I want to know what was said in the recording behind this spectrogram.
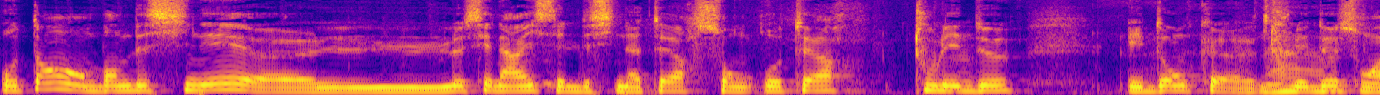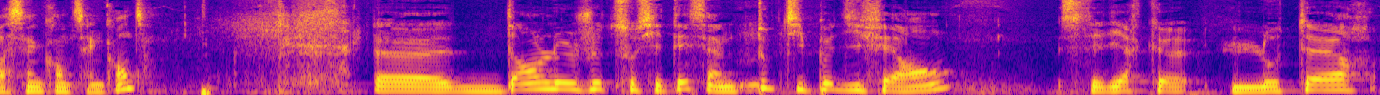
Autant en bande dessinée, euh, le scénariste et le dessinateur sont auteurs tous les deux, et donc euh, tous Ah. les deux sont à 50-50. Euh, dans le jeu de société, c'est un tout petit peu différent. C'est-à-dire que l'auteur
